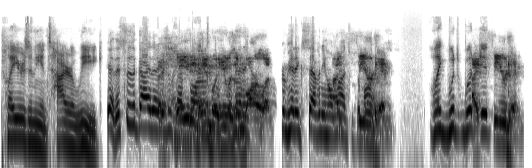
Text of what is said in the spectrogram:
players in the entire league. yeah, this is a guy that I isn't that hated far him when he was from a hitting, Marlin. from hitting 70 home I runs. with the feared him. Like would would I it? feared him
